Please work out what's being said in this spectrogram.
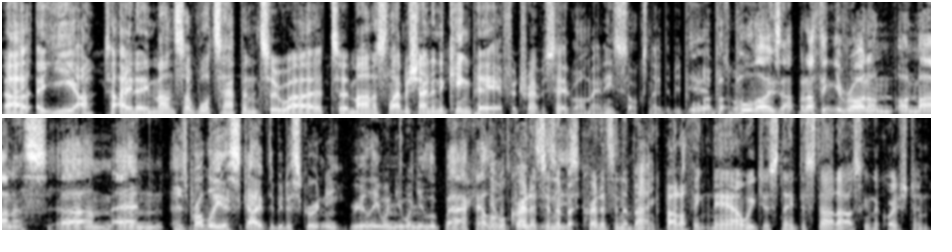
uh, a year to 18 months. So what's happened to uh, to Marnus Labuschagne and the king pair for Travis Head? Well, man, his socks need to be pulled Yeah, up as well. pull those up. But I think you're right on on Marnus, um, and has probably escaped a bit of scrutiny. Really, when you when you look back, how long Yeah, well, credits in the since ba- he's- credits in the bank, but I think now we just need to start asking the question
